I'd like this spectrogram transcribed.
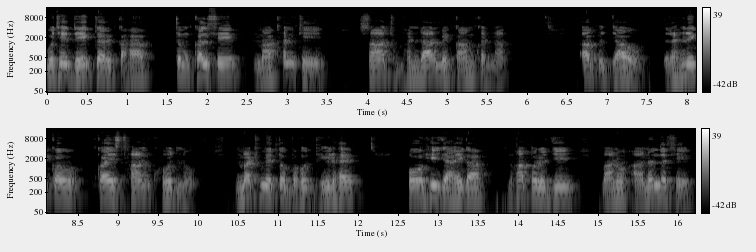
मुझे देखकर कहा, तुम कल से माखन के साथ भंडार में काम करना। अब जाओ, रहने को का स्थान खोज लो। मठ में तो बहुत भीड़ है, हो ही जाएगा। महापुरुष जी मानो आनंद से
